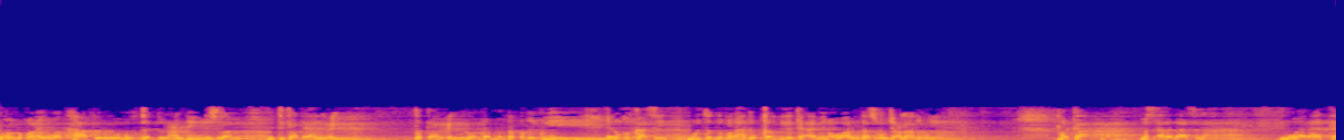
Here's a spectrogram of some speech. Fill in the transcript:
wuxuu noqonaya waa kaafirun wa murtadun can diin lislaami biitifaaqi ahli lcilmi dadka ahlucilmiga oo dhan muttafaqay ku yihiin inuu qofkaasi murtad noqona hadduu qalbiga ka aamino oo arrintaas uu jeclaado weya marka mas'aladaasna muwaalaadka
